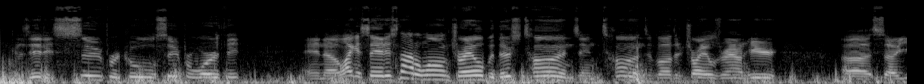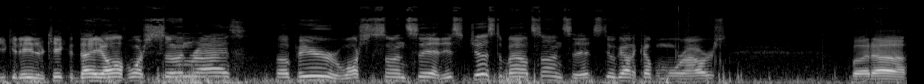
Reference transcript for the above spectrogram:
because it is super cool, super worth it. And uh, like I said, it's not a long trail, but there's tons and tons of other trails around here. Uh, so you could either kick the day off, watch the sunrise up here, or watch the sunset. It's just about sunset. Still got a couple more hours. But uh,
